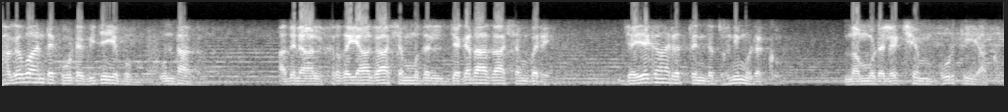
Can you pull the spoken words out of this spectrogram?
ഭഗവാന്റെ കൂടെ വിജയവും ഉണ്ടാകും. അതിനാൽ ഹൃദയാകാശം മുതൽ ജഗദാകാശം വരെ ജയകാരത്തിന്റെ ധ്വനി മുഴക്കും. നമ്മുടെ ലക്ഷ്യം പൂർത്തിയാക്കും.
